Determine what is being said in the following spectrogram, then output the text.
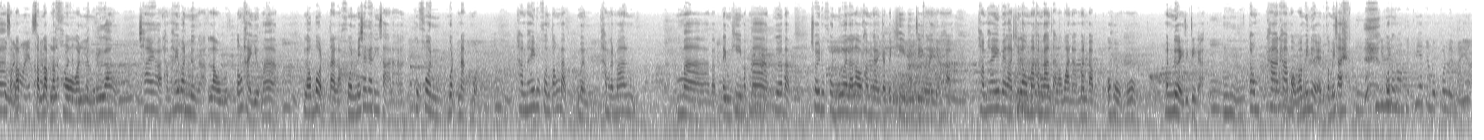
มากถืๆอสำว่าหรับน้อยสำหรับละครสำหรับละครหนึ่งเรื่องอ่าใช่ค่ะทำให้วันหนึ่งอะเราต้องถ่ายเยอะมาก อืม แล้วบทแต่ละคนไม่ใช่แค่ทีสานะคะ ทุกคนบทหนักหมดอืมทำให้ทุกคนต้องแบบเหมือนทำกันบ้านมาแบบเต็มที่มากๆ เพื่อแบบช่วยทุกคนด้วยแล้วเราทำงานกันเป็นทีมจริง ๆ อะไรอย่างเงี้ยค่ะทำให้เวลาที่เรามาทำงานแต่ละวันอะ มันแบบโอ้โห มันเหนื่อยจริงๆอะอืมอือหือต้องถ้าถ้าบอกว่าไม่เหนื่อยอันนี้ก็ไม่ใช่อืมทีพูนี้ดในตรงกองคือเครียดกันทุกคนเลยไหมอะ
